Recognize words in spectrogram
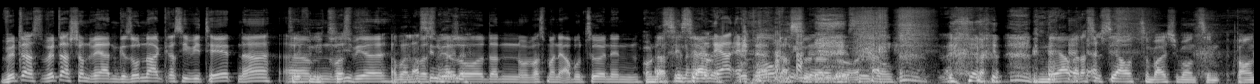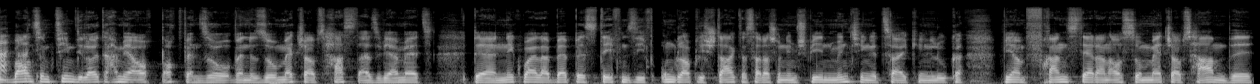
wird das, wird das schon werden. Gesunde Aggressivität, ne? Ähm, was wir, Aber was wir so dann, was man ja ab und zu in den. Und das ist ja, er, er, er, so. nee, aber das ist ja auch zum Beispiel bei uns, im, bei, bei, uns im Team. Die Leute haben ja auch Bock, wenn so, wenn du so Matchups hast. Also wir haben jetzt der Nick Weiler Bepp ist defensiv unglaublich stark. Das hat er schon im Spiel in München gezeigt gegen Luca. Wir haben Franz, der dann auch so Matchups haben will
